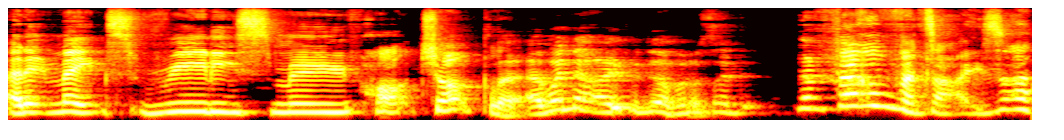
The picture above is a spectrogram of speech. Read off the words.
and it makes really smooth hot chocolate. And when it opened up, I was like, "The velvetizer,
